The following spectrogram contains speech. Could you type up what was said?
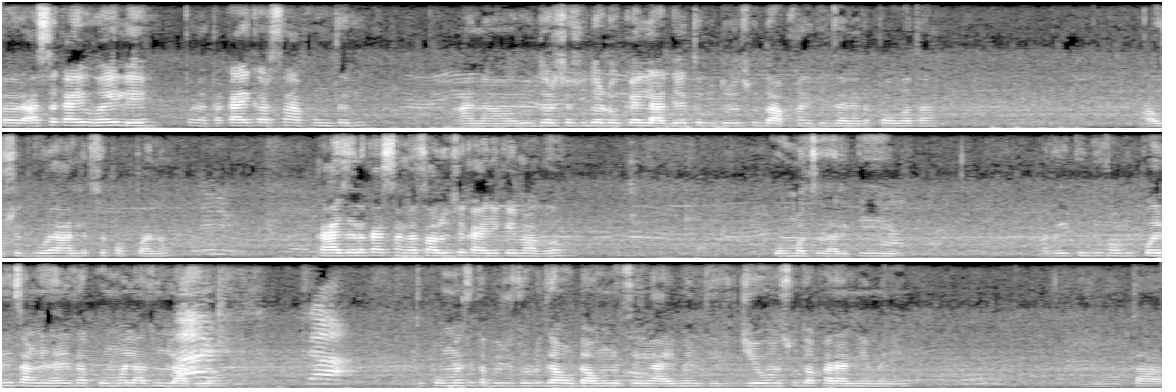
तर असं काही व्हायले पण आता काय करसा आपण तरी? आणि रुद्रच्या सुद्धा डोक्याला लागले तर रुद्र सुद्धा दाखवा की जाण्यात. पाहू आता. औषध गोळ्या आणल्याचं पप्पानं. काय झालं काय सांगा चालूच काही नाही काही मागं? कोमलचं झालं की आता इथून ते चांगली परी चांगली झाली तर कोमल अजून लागलं. तर कोमलची तब्येत थोडी जाऊ डाऊनच आहे. आई म्हणते जेवणसुद्धा करा नाही म्हणे. आता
